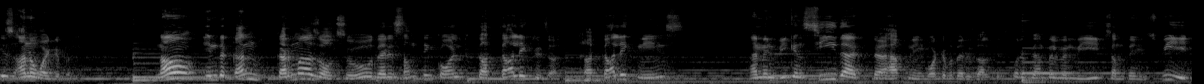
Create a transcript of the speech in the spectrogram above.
is unavoidable. Now, in the karmas also, there is something called tatkalik result. Tatkalik means, I mean, we can see that uh, happening, whatever the result is. For example, when we eat something sweet,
